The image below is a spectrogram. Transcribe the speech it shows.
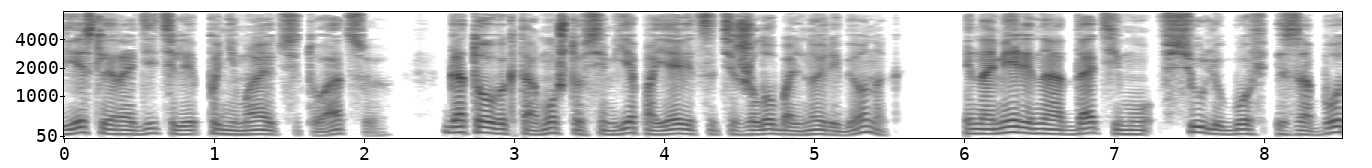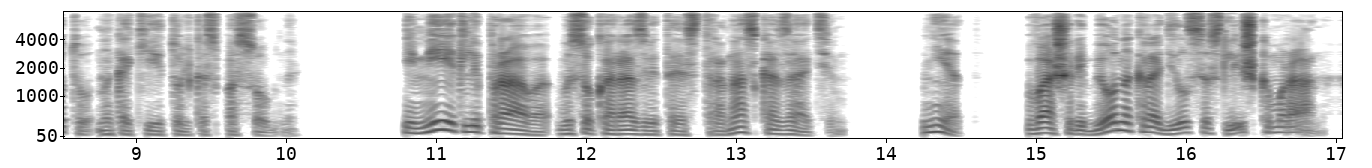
Если родители понимают ситуацию, готовы к тому, что в семье появится тяжело больной ребенок, и намерены отдать ему всю любовь и заботу, на какие только способны, Имеет ли право высокоразвитая страна сказать им «Нет, ваш ребенок родился слишком рано»?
